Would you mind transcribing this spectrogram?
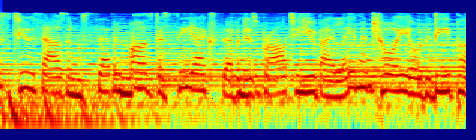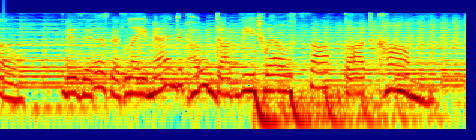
This 2007 Mazda CX-7 is brought to you by Lehman Toyota Depot. Visit us at leymandepot.v12soft.com.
